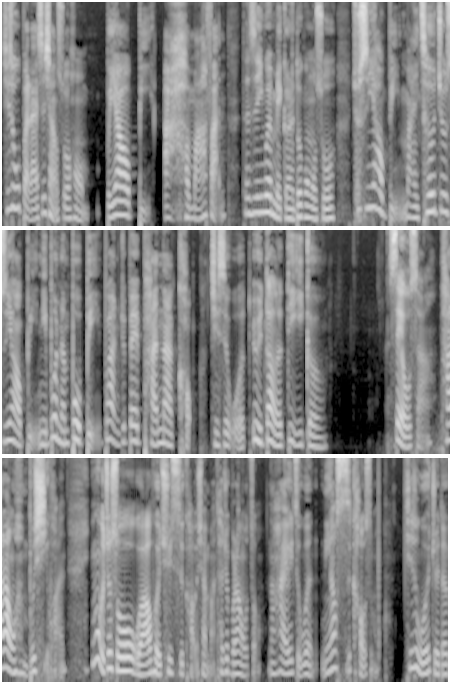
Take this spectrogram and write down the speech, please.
其实我本来是想说，吼，不要比啊，好麻烦。但是因为每个人都跟我说，就是要比，买车就是要比，你不能不比，不然你就被攀那口。其实我遇到的第一个 sales 啊，他让我很不喜欢，因为我就说我要回去思考一下嘛，他就不让我走，然后还有一直问你要思考什么。其实我会觉得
